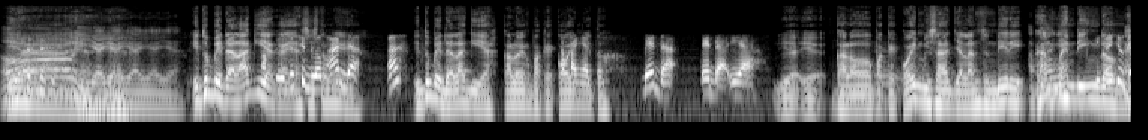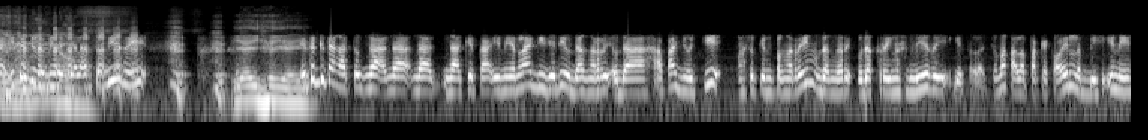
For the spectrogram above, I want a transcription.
Oh, Iya, iya iya, iya iya. Itu beda lagi ya Waktu itu ya sih belum sistemnya ada. ya? Hah? Itu beda lagi ya Kalau yang pakai koin Apanya gitu tuh? beda beda ya Iya iya Kalau pakai koin bisa jalan sendiri Kan Apanya? main itu dingdong juga itu juga bisa jalan sendiri Iya iya iya. iya. itu kita nggak nggak nggak nggak kita iniin lagi jadi udah ngeri udah apa nyuci masukin pengering udah ngeri udah kering sendiri gitu loh cuma kalau pakai koin lebih ini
